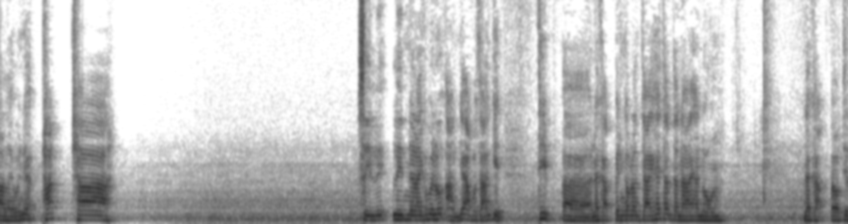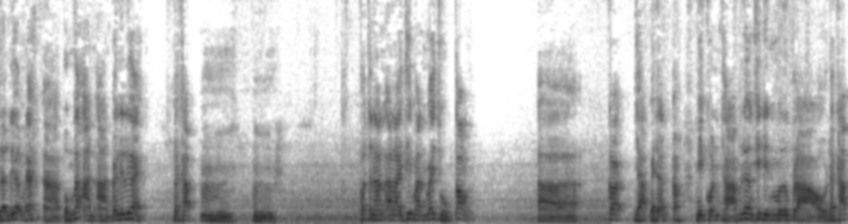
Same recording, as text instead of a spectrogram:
อะไรวะเนี่ย พัชชาสิริลินอะไรก็ไม่รู้อ่านยากภาษาอังกฤษที่นะครับเป็นกำลังใจให้ท่านทนายอนงนะครับ เอาทีละเรื่องนะอ่าผมก็อ่านอ่านไปเรื่อย ๆ นะครับ อืมอืมเพราะฉะนั้นอะไรที่มันไม่ถูกต้อง ก็อย่าไปนั้นอะมีคนถามเรื่องที่ดินมือเปล่านะครับ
